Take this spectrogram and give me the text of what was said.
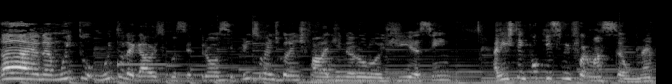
Ah, Ana, muito, muito legal isso que você trouxe, principalmente quando a gente fala de neurologia, assim, a gente tem pouquíssima informação, né?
